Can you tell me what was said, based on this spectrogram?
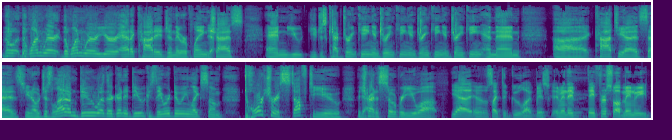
The the one where the one where you're at a cottage and they were playing Yeah. chess and you you just kept drinking and drinking and drinking and drinking and then uh, Katya says, you know, just let them do what they're going to do because they were doing like some torturous stuff to you to Yeah. try to sober you up. Yeah, it was like the gulag, basically. I mean, they they first of all made me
